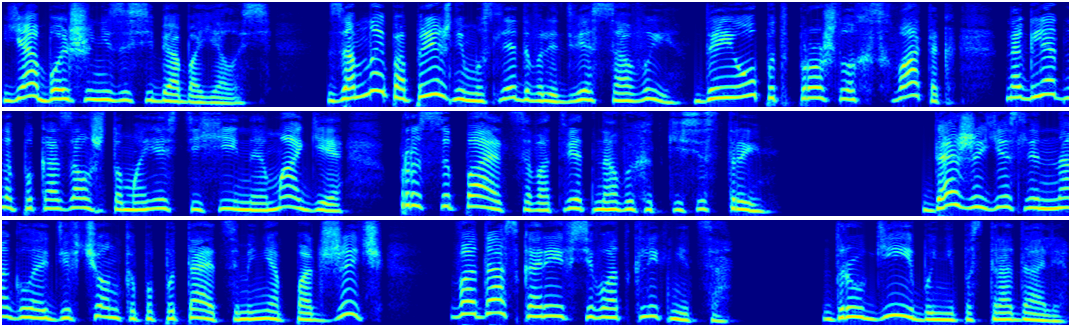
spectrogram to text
Я больше не за себя боялась. За мной по-прежнему следовали две совы, да и опыт прошлых схваток наглядно показал, что моя стихийная магия просыпается в ответ на выходки сестры. Даже если наглая девчонка попытается меня поджечь, вода, скорее всего, откликнется. Другие бы не пострадали.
